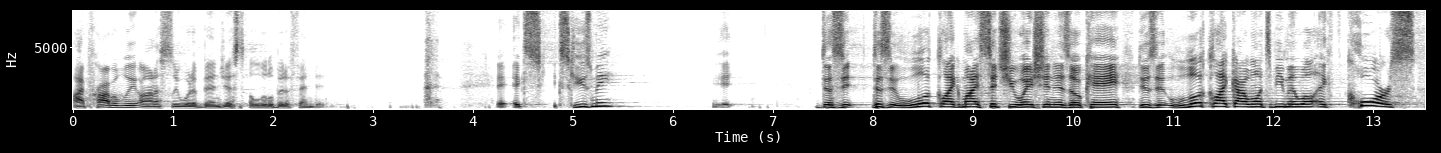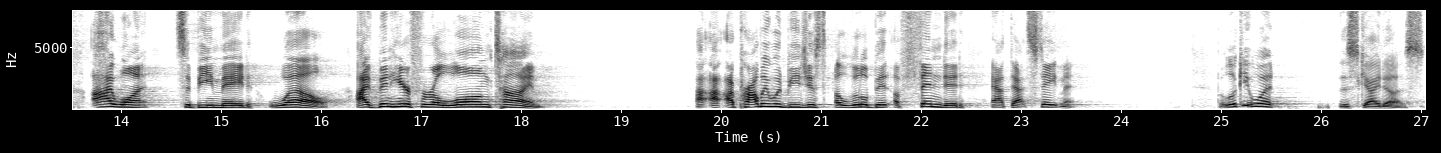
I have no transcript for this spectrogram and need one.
I probably honestly would have been just a little bit offended. Excuse me? Does it, does it look like my situation is okay? Does it look like I want to be made well? Of course, I want to be made well. I've been here for a long time. I, I probably would be just a little bit offended at that statement. But look at what this guy does.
